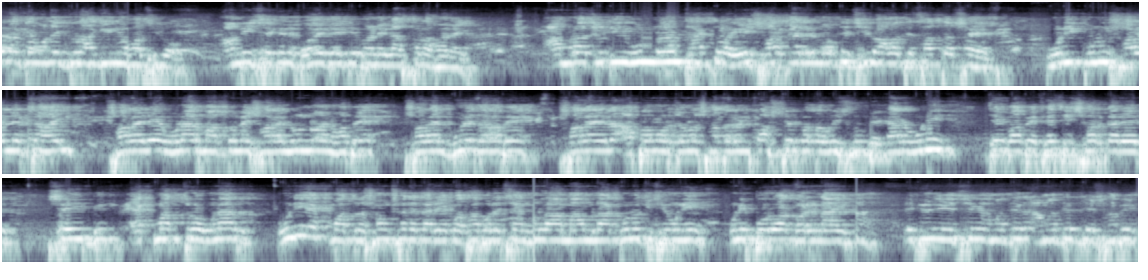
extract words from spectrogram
ওনাকে অনেক দূর আমি সেখানে ভয়ে যাইতে পারি রাস্তাটা হয় নাই। আমরা যদি উন্নয়ন থাকতো, এই সরকারের মধ্যে ছিল আমাদের ছাত্র সাহেব। উনি কোন সরাইলে চাই সরাইলে ওনার মাধ্যমে সরাইল উন্নয়ন হবে সরাইল ঘুরে দাঁড়াবে সরাইল আপামর জনসাধারণ কষ্টের কথা উনি শুনবে। কারণ উনি যেভাবে ফেসিস সরকারের সেই একমাত্র ওনার উনি একমাত্র সংসদে দাঁড়িয়ে কথা বলেছেন। মামলা মামলা কোনো কিছু উনি উনি পড়ুয়া করে নাই। এখানে এসে আমাদের আমাদের যে সাবেক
